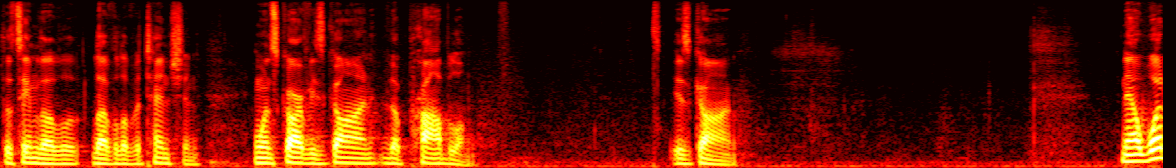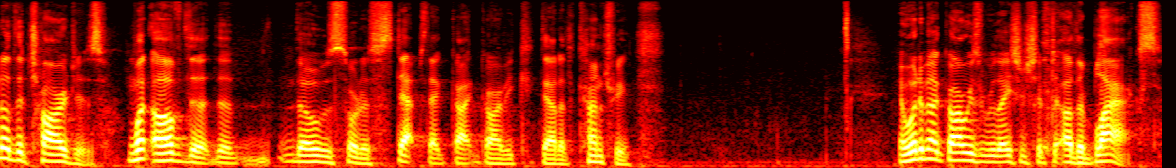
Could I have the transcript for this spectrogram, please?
the same level, level of attention. Once Garvey's gone, the problem is gone. Now what are the charges? What of the, the, those sort of steps that got Garvey kicked out of the country? And what about Garvey's relationship to other blacks?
